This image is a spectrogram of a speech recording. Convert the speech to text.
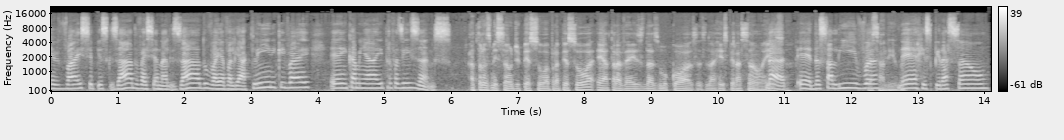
eh, vai ser pesquisado, vai ser analisado, vai avaliar a clínica e vai é, encaminhar aí para fazer exames. A transmissão de pessoa para pessoa é através das mucosas, da respiração, é da, isso? É, da saliva, da saliva, né? Respiração.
